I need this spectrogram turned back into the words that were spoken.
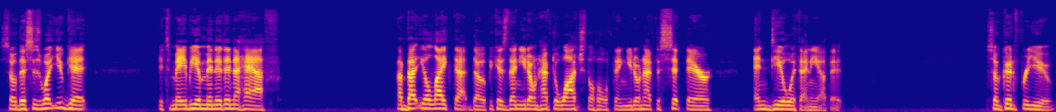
So this is what you get. It's maybe a minute and a half I bet you'll like that though, because then you don't have to watch the whole thing. You don't have to sit there and deal with any of it. So good for you.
